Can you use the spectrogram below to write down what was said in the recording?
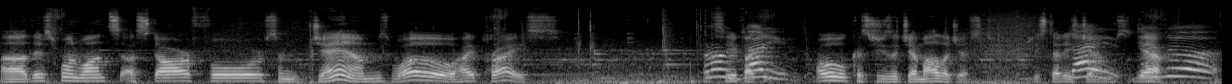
Uh, this one wants a star for some gems. Whoa, high price. Let's see if I can. Oh, because she's a gemologist. She studies Daddy, gems. there's Yeah. a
